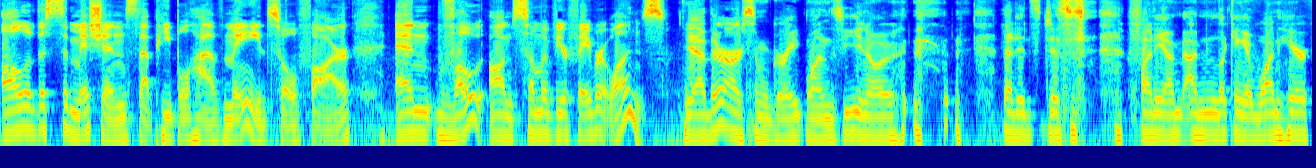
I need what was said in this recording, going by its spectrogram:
all of the submissions that people have made so far and vote on some of your favorite ones. Yeah, there are some great ones, you know, that it's just funny. I'm, I'm looking at one here.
